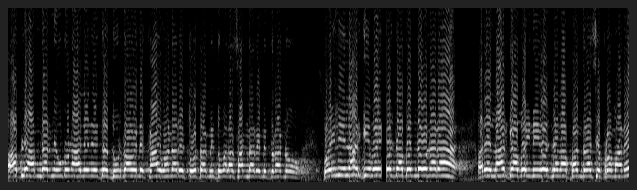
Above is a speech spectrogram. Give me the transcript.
आपले आमदार निवडून आले नाही तर दुर्दैवाने काय होणार आहे तोटा मी तुम्हाला सांगणार आहे मित्रांनो पहिली लाडकी बहीण योजना बंद होणार आहे. अरे लाडक्या बहिणी योजनेला पंधराशे प्रमाणे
